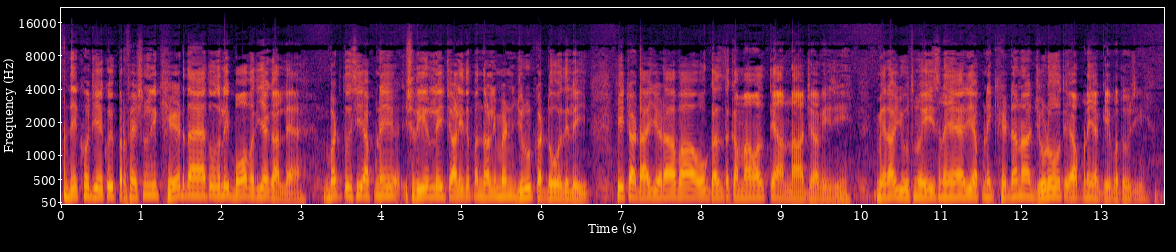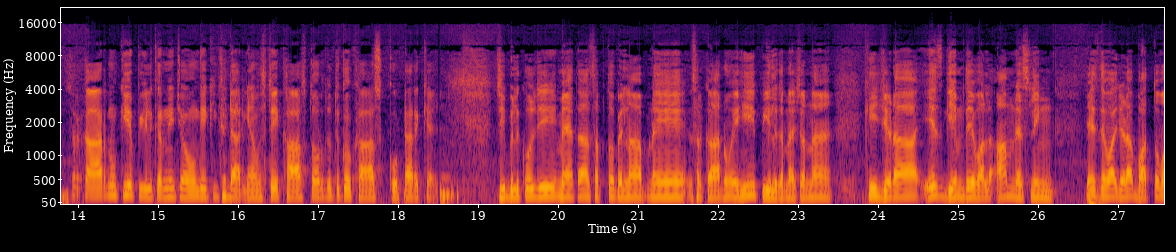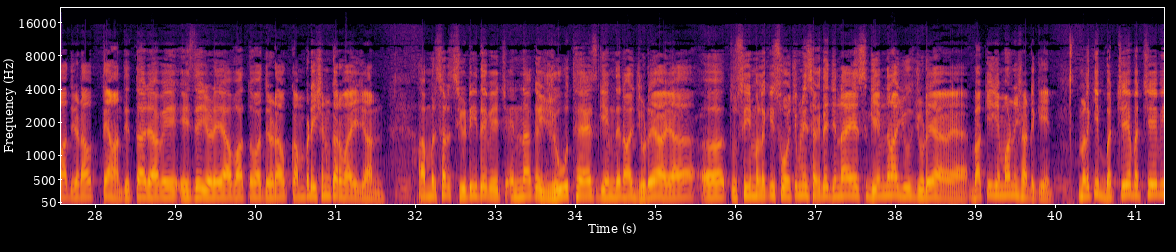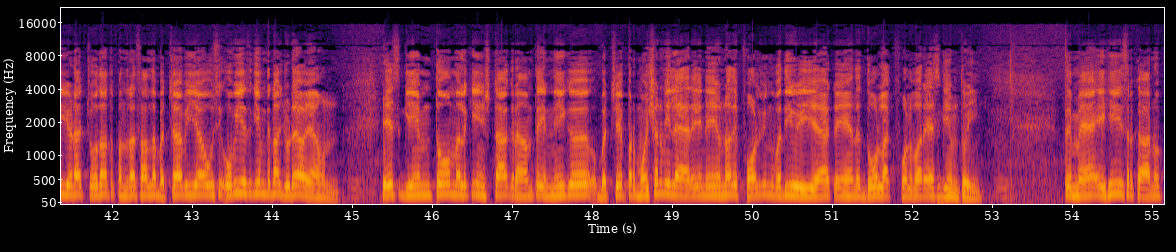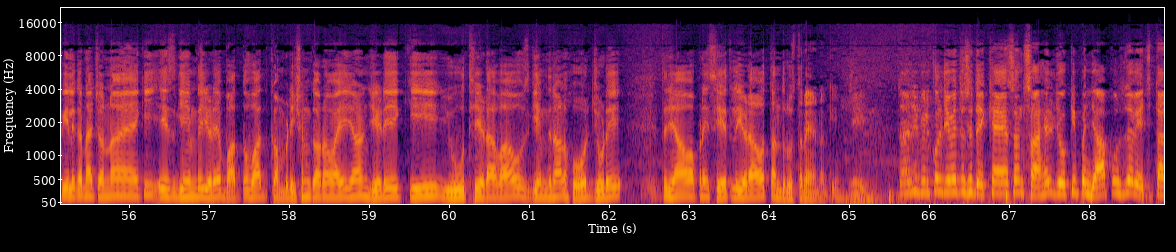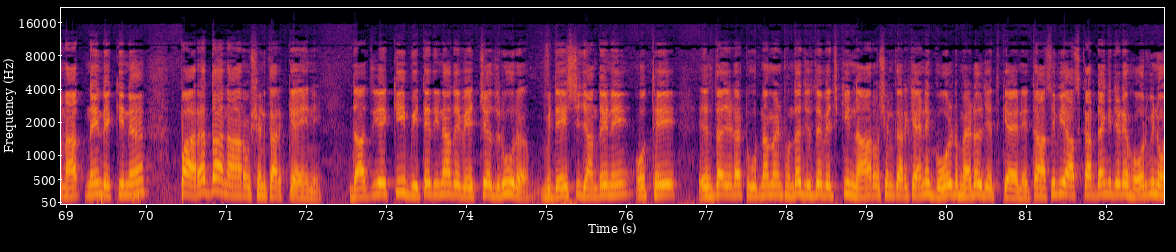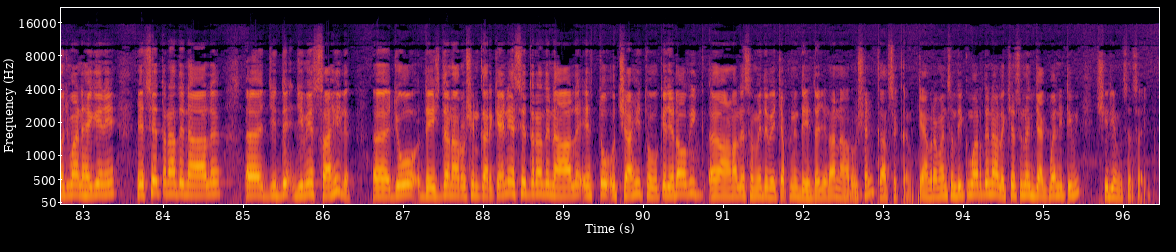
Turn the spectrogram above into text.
ਦੇਖੋ, ਜੇ ਕੋਈ ਪ੍ਰੋਫੈਸ਼ਨਲੀ ਖੇਡਦਾ ਹੈ ਤਾਂ ਉਹਦੇ ਲਈ ਬਹੁਤ ਵਧੀਆ ਗੱਲ ਹੈ। ਬਟ ਤੁਸੀਂ ਆਪਣੇ ਸਰੀਰ ਲਈ 40 ਤੋਂ 45 ਮਿੰਟ ਜ਼ਰੂਰ ਕੱਢੋ ਉਹਦੇ ਲਈ ਕਿ ਤੁਹਾਡਾ ਜਿਹੜਾ ਵਾ ਉਹ ਗਲਤ ਕੰਮਾਂ ਵੱਲ ਧਿਆਨ ਨਾ ਜਾਵੇ ਜੀ। ਮੇਰਾ ਯੂਥ ਨੂੰ ਇਹੀ ਸੁਨੇਹਾ ਹੈ ਜੀ ਆਪਣੇ ਖੇਡਾਂ ਨਾਲ ਜੁੜੋ ਤੇ ਆਪਣੇ ਅੱਗੇ ਵਧੋ ਜੀ। ਸਰਕਾਰ ਨੂੰ ਕੀ ਅਪੀਲ ਕਰਨੀ ਚਾਹੋਗੇ ਕਿ ਖਿਡਾਰੀਆਂ ਵਾਸਤੇ ਖਾਸ ਤੌਰ ਦੇ ਉੱਤੇ ਕੋਈ ਖਾਸ ਕੋਟਾ ਰੱਖਿਆ ਜਾਵੇ? ਜੀ ਬਿਲਕੁਲ ਜੀ। ਮੈਂ ਤਾਂ ਸਭ ਤੋਂ ਪਹਿਲਾਂ ਆਪਣੇ ਸਰਕਾਰ ਨੂੰ ਇਹੀ ਅਪੀਲ ਕਰਨਾ ਚਾਹੁੰਦਾ ਕਿ ਜਿਹੜਾ ਇਸ ਗੇਮ ਦੇ ਵੱਲ ਆਮ ਰੈਸਲਿੰਗ ਇਸ ਦੇ ਵੱਲ ਜਿਹੜਾ ਵੱਧ ਤੋਂ ਵੱਧ ਜਿਹੜਾ ਉਹ ਧਿਆਨ ਦਿੱਤਾ ਜਾਵੇ, ਇਸ ਦੇ ਜਿਹੜੇ ਆ ਵੱਧ ਤੋਂ ਵੱਧ ਜਿਹੜਾ ਉਹ ਕੰਪੀਟੀਸ਼ਨ ਕਰਵਾਏ ਜਾਣ। ਅੰਮ੍ਰਿਤਸਰ ਸਿਟੀ ਦੇ ਵਿੱਚ ਇੰਨਾ ਕਿ ਯੂਥ ਹੈ ਇਸ ਗੇਮ ਦੇ ਨਾਲ ਜੁੜਿਆ ਹੋਇਆ ਤੁਸੀਂ ਮਤਲਬ ਕਿ ਸੋਚ ਵੀ ਨਹੀਂ ਸਕਦੇ ਜਿੰਨਾ ਇਸ ਗੇਮ ਦੇ ਨਾਲ ਯੂਥ ਜੁੜਿਆ ਹੋਇਆ ਹੈ। ਬਾਕੀ ਗੇਮਾਂ ਨੂੰ ਛੱਡ ਕੇ, ਮਤਲਬ ਕਿ ਬੱਚੇ ਬੱਚੇ ਵੀ ਜਿਹੜਾ 14 ਤੋਂ 15 ਸਾਲ ਦਾ ਬੱਚਾ ਵੀ ਆ, ਉਹ ਉਹ ਵੀ ਇਸ ਗੇਮ ਦੇ ਨਾਲ ਜੁੜਿਆ ਹੋਇਆ ਹੁਣ। ਇਸ ਗੇਮ ਤੋਂ ਮਤਲਬ ਕਿ ਇੰਸਟਾਗ੍ਰam ਤੇ ਇੰਨੀ ਕੁ ਬੱਚੇ ਪ੍ਰਮੋਸ਼ਨ ਵੀ ਲੈ ਰਹੇ ਨੇ, ਉਹਨਾਂ ਦੇ ਫੋਲੋਇੰਗ ਵਧੀ ਹੋਈ ਹੈ, ਕਈਆਂ ਦੇ 2 ਲੱਖ ਫੋਲੋਵਰ ਇਸ ਗੇਮ ਤੋਂ ਹੀ। ਤੇ ਮੈਂ ਇਹੀ ਸਰਕਾਰ ਨੂੰ ਅਪੀਲ ਕਰਨਾ ਚਾਹੁੰਦਾ ਹੈ ਕਿ ਇਸ ਗੇਮ ਦੇ ਜਿਹੜੇ ਵੱਧ ਤੋਂ ਵੱਧ ਕੰਪੀਟੀਸ਼ਨ ਕਰਵਾਏ ਜਾਣ, ਜਿਹੜੇ ਕਿ ਯੂਥ ਜਿਹੜਾ ਵਾ ਉਹ ਉਸ ਗੇਮ ਦੇ ਨਾਲ ਹੋਰ ਜੁੜੇ ਤੇ ਜਾਂ ਉਹ ਆਪਣੀ ਸਿਹਤ ਲਈ ਜਿਹੜਾ ਉਹ ਤੰਦਰੁਸਤ ਰਹਿਣ ਅੱਗੇ ਜੀ, ਤਾਂ ਜੀ ਬਿਲਕੁਲ ਜਿਵੇਂ ਤੁਸੀਂ ਦੇਖਿਆ ਹੈ ਸਨ ਸਾਹਿਲ ਜੋ ਕਿ ਪੰਜਾਬ ਪੁਲਿਸ ਦੇ ਵਿੱਚ ਤਾਇਨਾਤ ਨੇ, ਲੇਕਿਨ ਭਾਰਤ ਦਾ ਨਾਂ ਰੋਸ਼ਨ ਕਰਕੇ ਆਏ ਨੇ। ਦੱਸ ਦਈਏ ਕਿ ਬੀਤੇ ਦਿਨਾਂ ਦੇ ਵਿੱਚ ਜ਼ਰੂਰ ਵਿਦੇਸ਼ 'ਚ ਜਾਂਦੇ ਨੇ। ਉੱਥੇ ਇਸ ਦਾ ਜਿਹੜਾ ਟੂਰਨਾਮੈਂਟ ਹੁੰਦਾ ਜਿਸ ਦੇ ਵਿੱਚ ਕਿ ਨਾਂ ਰੋਸ਼ਨ ਕਰਕੇ ਆਏ ਨੇ 골ਡ ਮੈਡਲ ਜਿੱਤ ਕੇ ਆਏ ਨੇ। ਤਾਂ ਅਸੀਂ ਵੀ ਆਸ ਕਰਦੇ ਹਾਂ ਕਿ ਜਿਹੜੇ ਹੋਰ ਵੀ ਨੌਜਵਾਨ ਹੈਗੇ ਨੇ ਇਸੇ ਤਰ੍ਹਾਂ ਦੇ ਨਾਲ ਅ, ਜਿਵੇਂ ਸਾਹਿਲ ਜੋ ਦੇਸ਼ ਦਾ ਨਾਂ ਰੋਸ਼ਨ ਕਰਕੇ ਆਏ ਨੇ ਇਸੇ ਤਰ੍ਹਾਂ ਦੇ ਨਾਲ ਇਸ ਤੋਂ ਉਤਸ਼ਾਹਿਤ ਹੋ ਕੇ ਜਿਹੜਾ ਉਹ ਵੀ ਆਉਣ ਵਾਲੇ ਸਮੇਂ ਦੇ ਵਿੱਚ ਆਪਣੇ ਦੇਸ਼ ਦਾ ਜਿਹੜਾ ਨਾਂ ਰੋਸ਼ਨ ਕਰ ਸਕਣ। ਕੈਮਰਾਮੈਨ ਸੰਦੀਪ ਕੁਮਾਰ ਦੇ ਨਾਲ ਅਕਸ਼ੇ ਸੁਨਕ ਜਗਬਾਨੀ ਟੀਵੀ ਸ਼੍ਰੀ ਅੰਮ੍ਰਿਤਸਰ ਸਾਹਿਬ।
